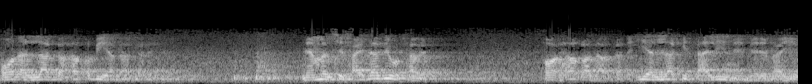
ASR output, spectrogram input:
اور اللہ کا حق بھی ادا کرے۔ نعمت سے فائدہ بھی اٹھاوے اور حق ادا کرے۔ یہ اللہ کی تعلیم ہے میرے بھائی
